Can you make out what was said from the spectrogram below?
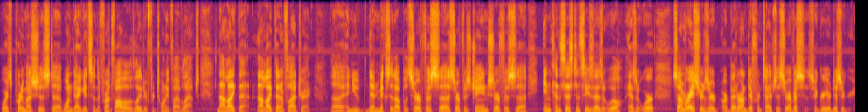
where it's pretty much just uh, one guy gets in the front, follow the leader for 25 laps. Not like that. Not like that in flat track. Uh, and you then mix it up with surface uh, surface change, surface uh, inconsistencies, as it will, as it were. Some racers are, are better on different types of surfaces. Agree or disagree?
